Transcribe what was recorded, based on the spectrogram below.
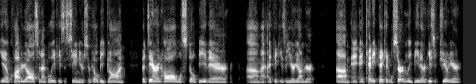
you know, Qadree Ollison, I believe he's a senior, so he'll be gone. But Darrin Hall will still be there. Um, I, I, think he's a year younger. Um, and, and, Kenny Pickett will certainly be there. He's a junior,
